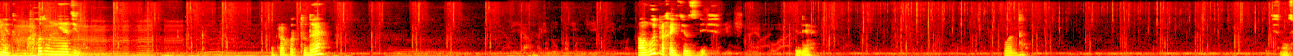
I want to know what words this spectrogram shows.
Нет, походу он не один. Проход туда. А он будет проходить вот здесь? Или... Ладно. Здесь у нас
